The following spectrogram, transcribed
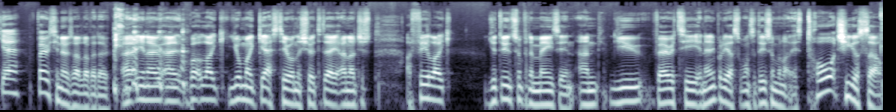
yeah, Verity knows I love her though. Uh, you know, uh, but like you're my guest here on the show today, and I just I feel like you're doing something amazing, and you Verity and anybody else that wants to do something like this, torture yourself.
